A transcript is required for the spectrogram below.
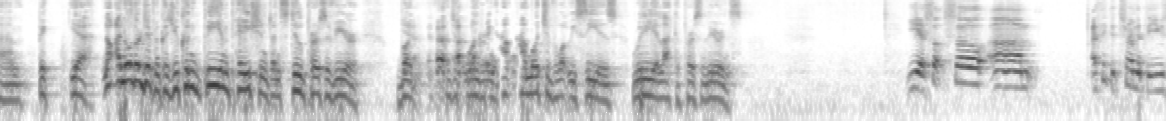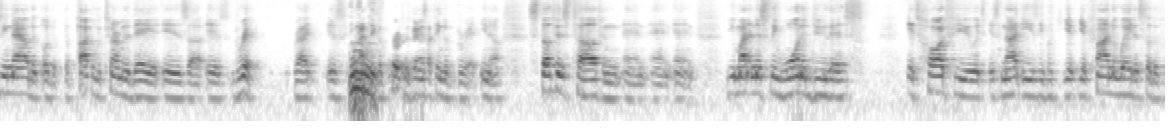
Um, yeah, no, I know they're different because you can be impatient and still persevere. But yeah. I'm just wondering how, how much of what we see is really a lack of perseverance. Yeah, so so um, I think the term that they're using now, or the, the popular term of the day, is uh, is grit, right? Is mm. I think of perseverance, I think of grit. You know, stuff is tough, and and and and you might not necessarily want to do this. It's hard for you. It's it's not easy, but you, you find a way to sort of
